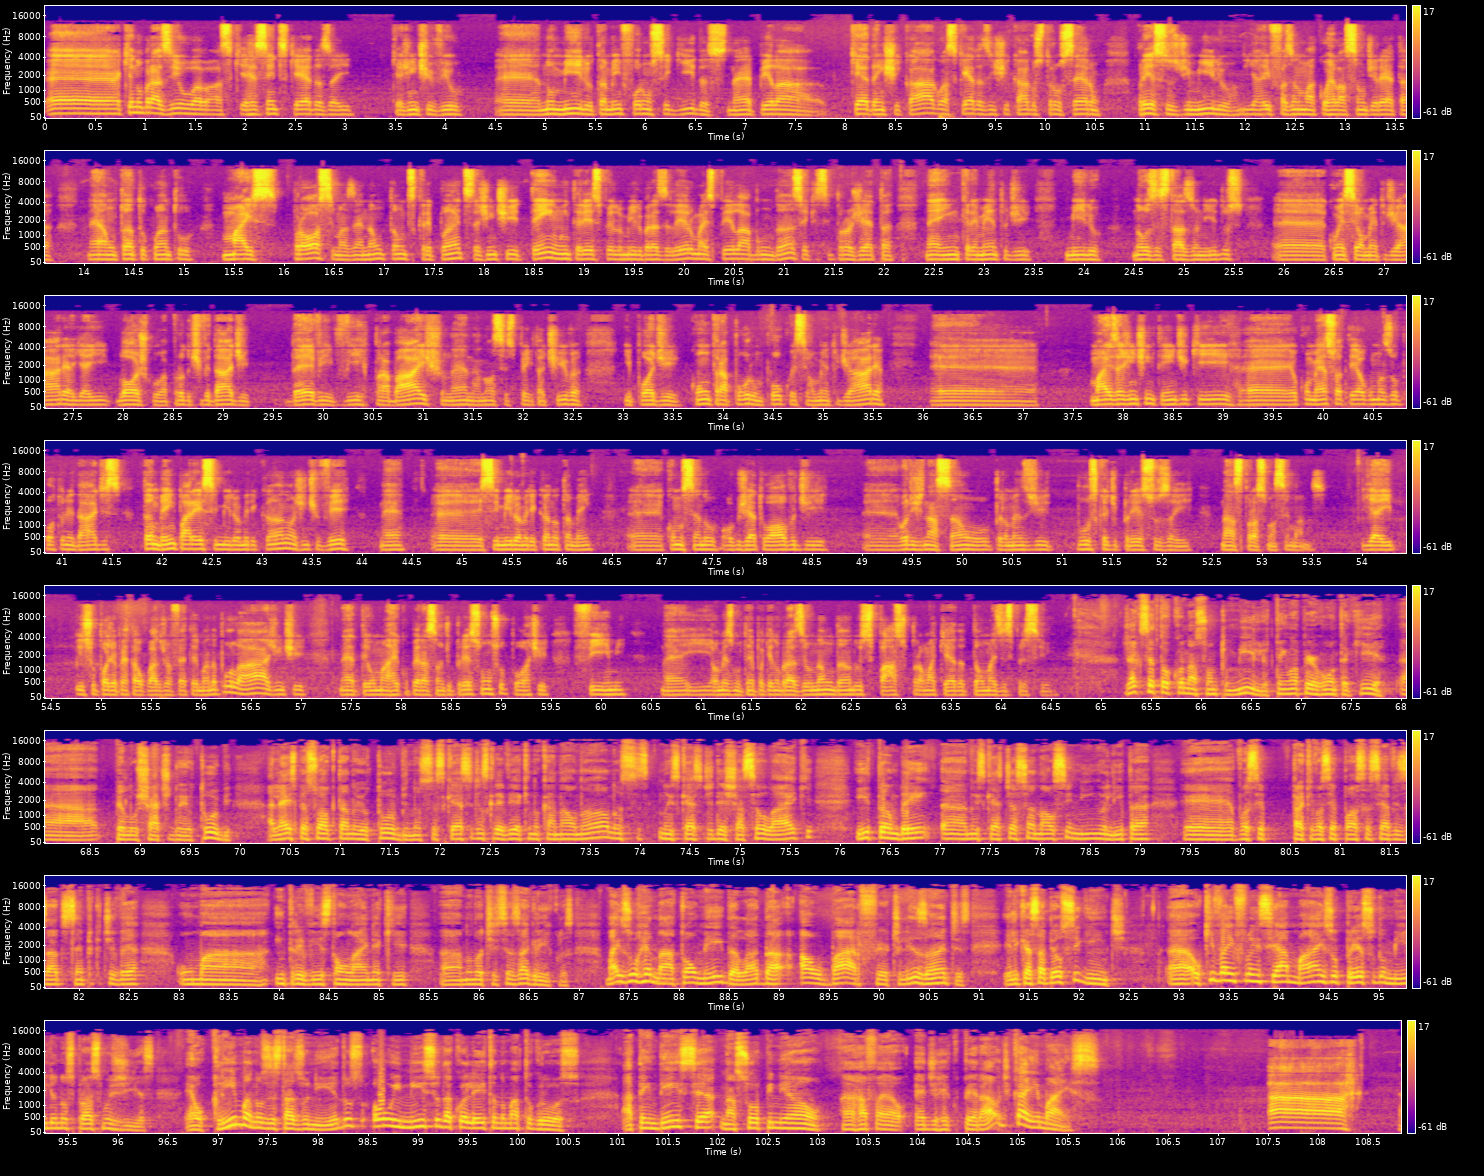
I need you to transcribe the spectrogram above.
É, aqui no Brasil, as recentes quedas aí que a gente viu é, no milho também foram seguidas né, pela queda em Chicago. As quedas em Chicago trouxeram preços de milho, e aí fazendo uma correlação direta, né, um tanto quanto mais próximas, né, não tão discrepantes. A gente tem um interesse pelo milho brasileiro, mas pela abundância que se projeta né, em incremento de milho nos Estados Unidos, é, com esse aumento de área, e aí, lógico, a produtividade deve vir para baixo, né, na nossa expectativa, e pode contrapor um pouco esse aumento de área. É, mas a gente entende que é, eu começo a ter algumas oportunidades também para esse milho americano. A gente vê né, é, esse milho americano também é, como sendo objeto-alvo de é, originação ou pelo menos de busca de preços aí nas próximas semanas. E aí isso pode apertar o quadro de oferta e demanda por lá, a gente né, ter uma recuperação de preço, um suporte firme, né, e ao mesmo tempo aqui no Brasil não dando espaço para uma queda tão mais expressiva. Já que você tocou no assunto milho, tem uma pergunta aqui uh, pelo chat do YouTube. Aliás, pessoal que está no YouTube, não se esquece de inscrever aqui no canal, não. Não, se, não esquece de deixar seu like e também uh, não esquece de acionar o sininho ali para é, você para que você possa ser avisado sempre que tiver uma entrevista online aqui uh, no Notícias Agrícolas. Mas o Renato Almeida, lá da Albar Fertilizantes, ele quer saber o seguinte: uh, o que vai influenciar mais o preço do milho nos próximos dias? É o clima nos Estados Unidos ou o início da colheita no Mato Grosso? A tendência, na sua opinião, uh, Rafael, é de recuperar ou de cair mais? A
